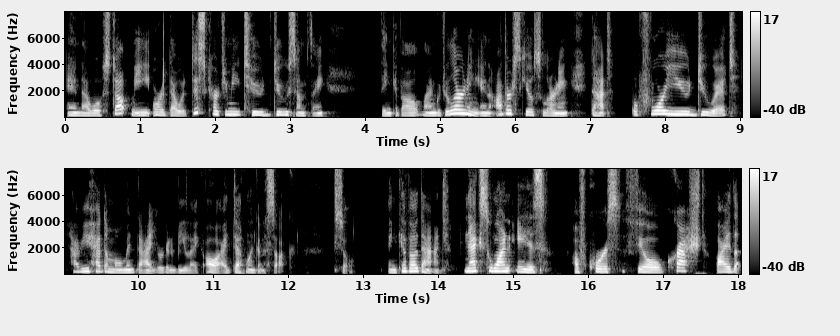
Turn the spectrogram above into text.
And that will stop me or that will discourage me to do something. Think about language learning and other skills learning that before you do it, have you had the moment that you're going to be like, oh, I definitely going to suck? So think about that. Next one is, of course, feel crushed by the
